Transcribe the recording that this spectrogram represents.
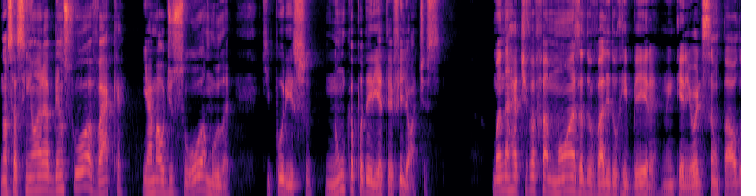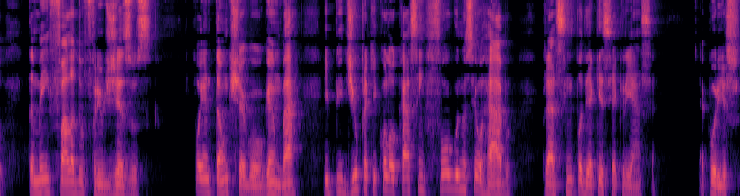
Nossa Senhora abençoou a vaca e amaldiçoou a mula, que por isso nunca poderia ter filhotes. Uma narrativa famosa do Vale do Ribeira, no interior de São Paulo, também fala do frio de Jesus. Foi então que chegou o gambá e pediu para que colocassem fogo no seu rabo, para assim poder aquecer a criança. É por isso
